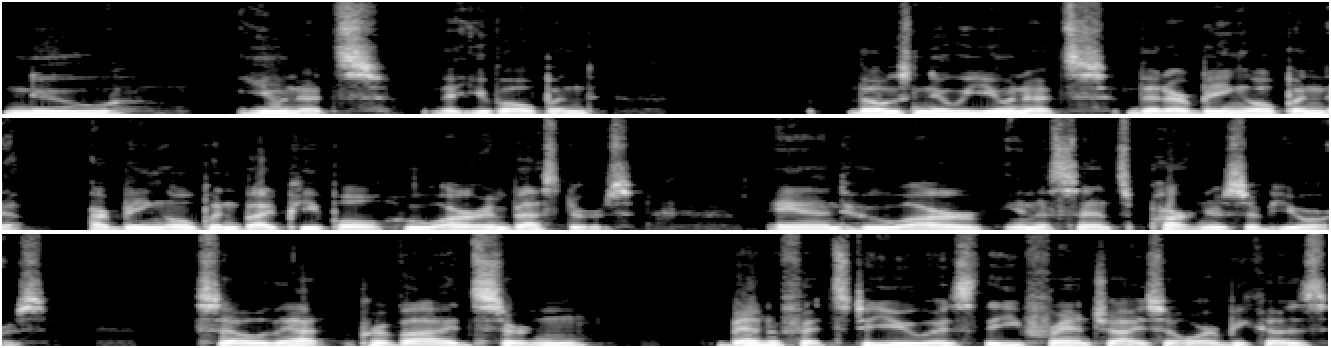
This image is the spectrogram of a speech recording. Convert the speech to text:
new units that you've opened, those new units that are being opened are being opened by people who are investors and who are, in a sense, partners of yours. So that provides certain benefits to you as the franchisor because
